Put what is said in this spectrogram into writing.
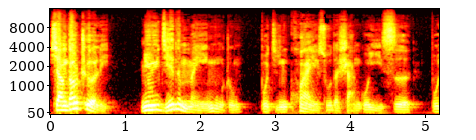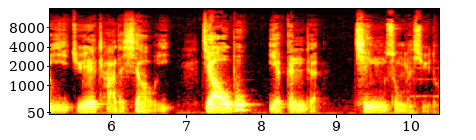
想到这里，女杰的眉目中不禁快速的闪过一丝不易觉察的笑意，脚步也跟着轻松了许多。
